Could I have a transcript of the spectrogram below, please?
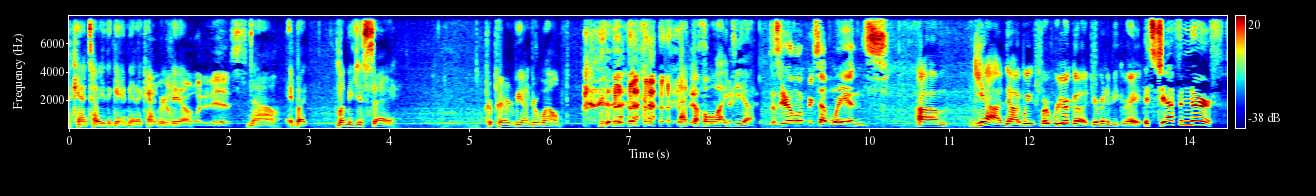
I can't tell you the game yet. I can't oh, we Don't know reveal. what it is. No, eh, but let me just say, prepare to be underwhelmed at the whole idea. Does your Olympics have weigh-ins? Um, yeah, no, we, we're, we're good. You're gonna be great. It's Jeff and Nerf.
